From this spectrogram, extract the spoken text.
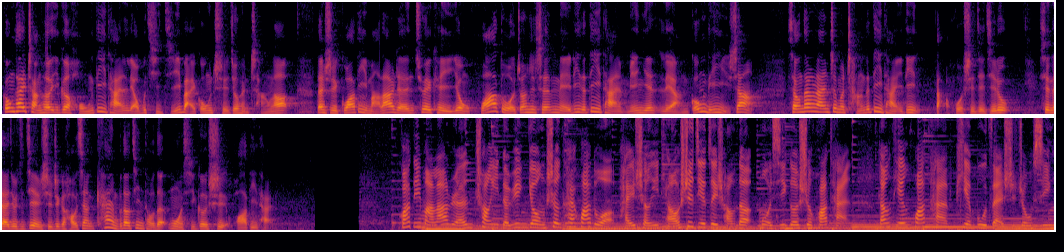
公开场合一个红地毯了不起几百公尺就很长了，但是瓜地马拉人却可以用花朵装饰成美丽的地毯，绵延两公里以上。想当然，这么长的地毯一定打破世界纪录。现在就去见识这个好像看不到尽头的墨西哥式花地毯。瓜地马拉人创意的运用盛开花朵排成一条世界最长的墨西哥式花毯，当天花毯遍布在市中心。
